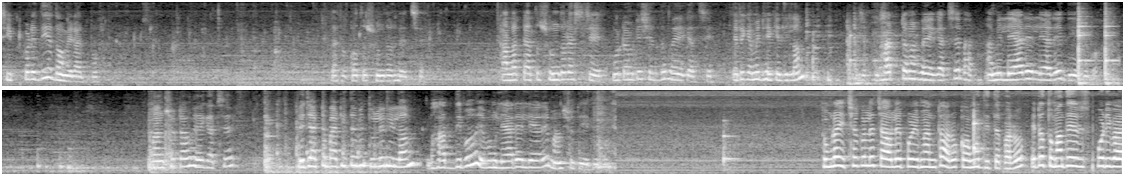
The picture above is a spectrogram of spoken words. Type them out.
শিফট করে দিয়ে দমে রাখব। দেখো কত সুন্দর হয়েছে। কালারটা এত সুন্দর আসছে, মোটামুটি সেদ্ধ হয়ে গেছে। এটাকে আমি ঢেকে দিলাম। ভাতটা আমার হয়ে গেছে, ভাত আমি লেয়ারে লেয়ারে দিয়ে দেব। মাংসটাও হয়ে গেছে। এই যে একটা বাটিতে আমি তুলে নিলাম, ভাত দিব এবং লেয়ারে লেয়ারে মাংস দিয়ে দিব। তোমরা ইচ্ছা করলে চাউলের পরিমাণটা আরও কমও দিতে পারো। এটা তোমাদের পরিবার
